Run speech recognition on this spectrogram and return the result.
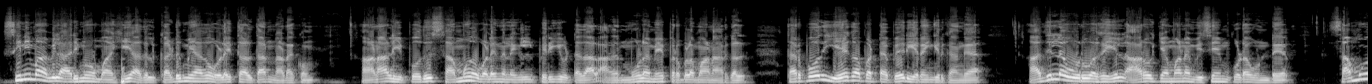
சினிமாவில் அறிமுகமாகி அதில் கடுமையாக உழைத்தால் தான் நடக்கும். ஆனால் இப்போது சமூக வலைதளங்களில் பெருகிவிட்டதால் அதன் மூலமே பிரபலமானார்கள். தற்போது ஏகப்பட்ட பேர் இறங்கியிருக்காங்க. அதில் ஒரு வகையில் ஆரோக்கியமான விஷயம் கூட உண்டு. சமூக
